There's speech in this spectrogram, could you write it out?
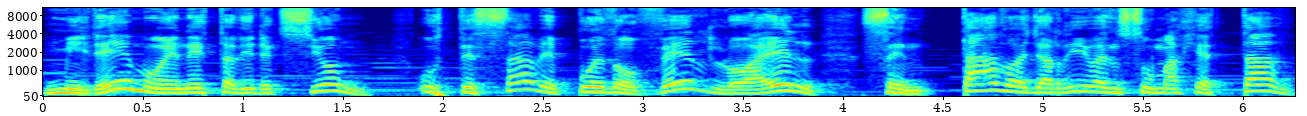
Miremos en esta dirección. Usted sabe, puedo verlo a Él sentado allá arriba en su majestad,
